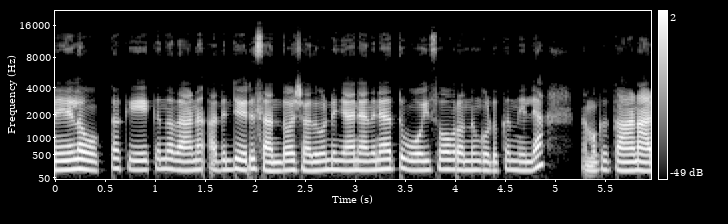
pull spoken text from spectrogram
മേളവും ഒക്കെ കേൾക്കുന്നതാണ് അതിന്റെ ഒരു സന്തോഷം. അതുകൊണ്ട് ഞാൻ അതിനകത്ത് വോയിസ് ഓവർ ഒന്നും കൊടുക്കുന്നില്ല. നമുക്ക് കാണാം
